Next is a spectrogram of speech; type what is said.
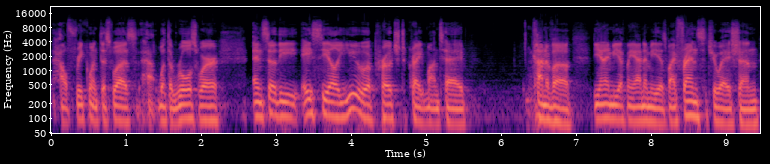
how frequent this was, how, what the rules were. And so the ACLU approached Craig Monteilh kind of a the enemy of my enemy is my friend situation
